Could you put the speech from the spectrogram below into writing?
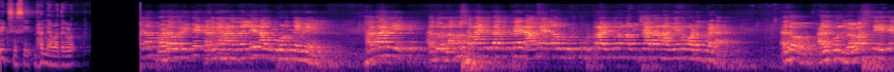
ವೀಕ್ಷಿಸಿ. ಧನ್ಯವಾದಗಳು. ಬಡವರಿಗೆ ಕಡಿಮೆ ಹಣದಲ್ಲಿ ನಾವು ಕೊಡ್ತೇವೆ ಹಾಗಾಗಿ ಅದು ನಮ್ಮ ಸಮಾಜದಾಗುತ್ತೆ ನಾವೇ ಎಲ್ಲ ಹುಡುಕು ಹುಟ್ಟರಾಯ್ತು ಅನ್ನೋ ವಿಚಾರ ನಾವೇನು ಮಾಡೋದು ಬೇಡ. ಅದು ಅದಕ್ಕೊಂದು ವ್ಯವಸ್ಥೆ ಇದೆ.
